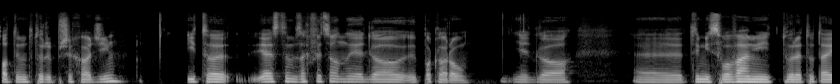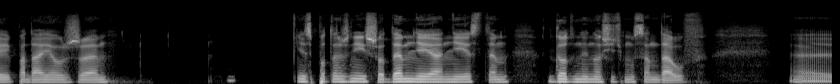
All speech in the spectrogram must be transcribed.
o tym, który przychodzi. I to ja jestem zachwycony jego pokorą, jego e, tymi słowami, które tutaj padają, że jest potężniejszy ode mnie, ja nie jestem godny nosić mu sandałów. E,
